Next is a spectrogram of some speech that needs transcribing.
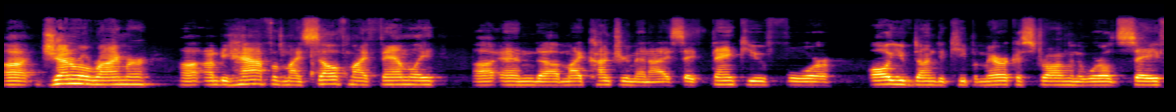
Uh, General Reimer, uh, on behalf of myself, my family, uh, and uh, my countrymen, I say thank you for all you've done to keep America strong and the world safe.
